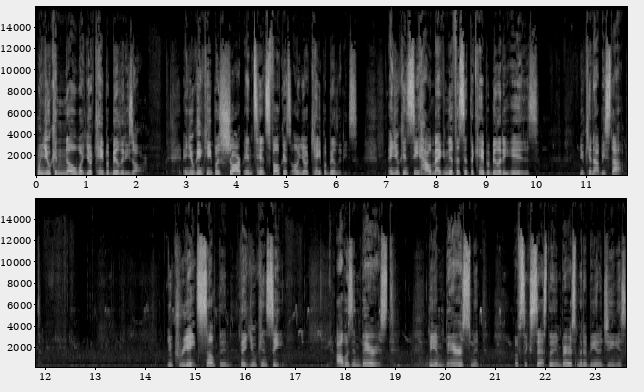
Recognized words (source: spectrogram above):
When you can know what your capabilities are, and you can keep a sharp, intense focus on your capabilities, and you can see how magnificent the capability is, you cannot be stopped you create something that you can see. I was embarrassed. The embarrassment of success, the embarrassment of being a genius,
